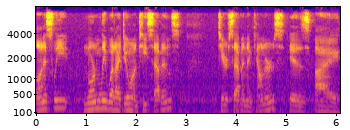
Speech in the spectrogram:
Honestly, normally what I do on T7s, tier 7 encounters, is I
